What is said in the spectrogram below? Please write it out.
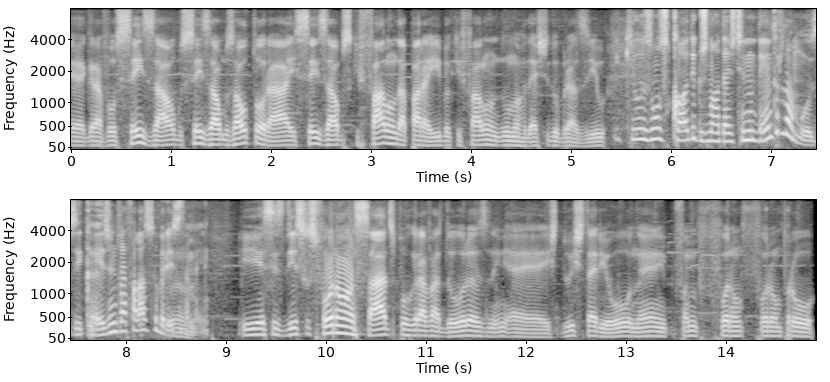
eh, gravou seis álbuns, seis álbuns autorais, seis álbuns que falam da Paraíba, que falam do Nordeste do Brasil. E que usam os códigos nordestinos dentro da música. E a gente vai falar sobre isso também. E esses discos foram lançados por gravadoras eh, do exterior, né? Foram, foram, foram pro,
